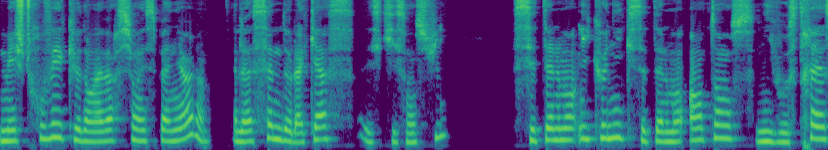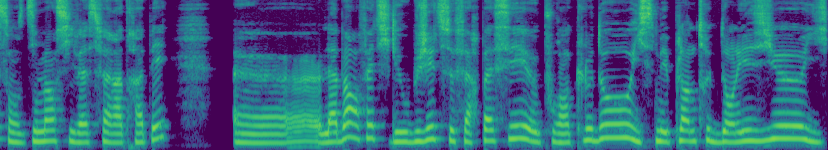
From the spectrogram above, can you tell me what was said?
mais je trouvais que dans la version espagnole, la scène de la casse et ce qui s'ensuit, c'est tellement iconique, c'est tellement intense niveau stress. On se dit mince, il va se faire attraper. Euh, Là-bas, en fait, il est obligé de se faire passer euh, pour un clodo. Il se met plein de trucs dans les yeux. Il,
